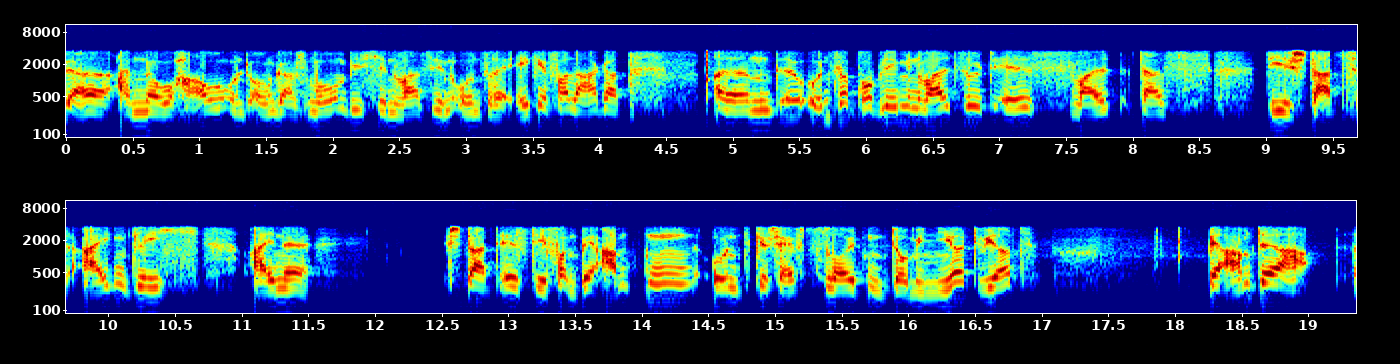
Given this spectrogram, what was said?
äh, an Know-how und Engagement ein bisschen was in unsere Ecke verlagert. Ähm, unser Problem in Waldshut ist, weil dass die Stadt eigentlich eine Stadt ist, die von Beamten und Geschäftsleuten dominiert wird. Beamte äh,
